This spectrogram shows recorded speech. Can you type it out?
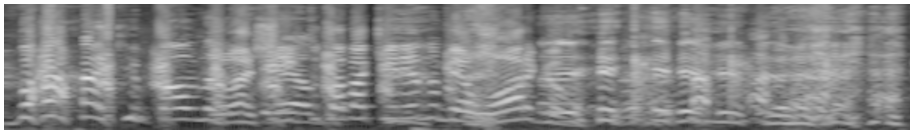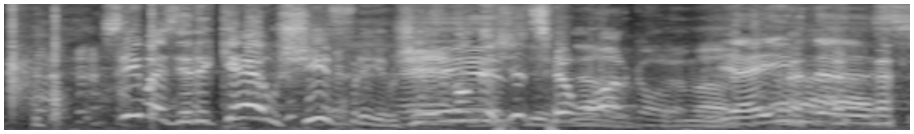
Bah, que pau na Eu achei que tu tava querendo meu órgão. Sim, mas ele quer o chifre. O chifre não deixa de ser um Não, órgão. né? mal. E ainda.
